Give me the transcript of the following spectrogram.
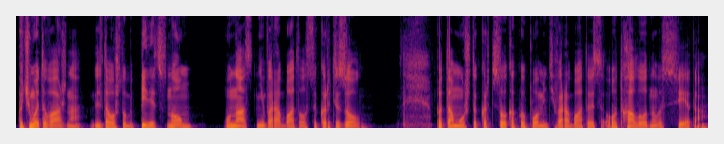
Почему это важно? Для того, чтобы перед сном у нас не вырабатывался кортизол. Потому что кортизол, как вы помните, вырабатывается от холодного света.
